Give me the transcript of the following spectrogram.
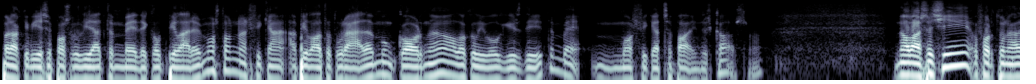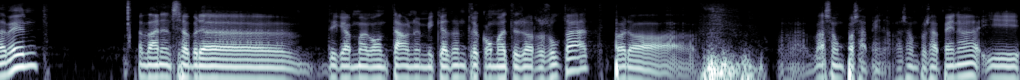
però que havia la possibilitat també de que el Pilares mos tornés a ficar a pilota aturada amb un corna o el que li vulguis dir, també mos ficat la por dins cos, no? No va ser així, afortunadament, van saber, diguem, aguantar una mica d'entre cometes el resultat, però uf, va ser un passar pena, va ser un passar pena i,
